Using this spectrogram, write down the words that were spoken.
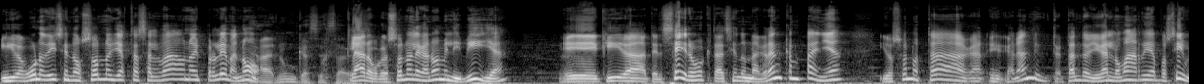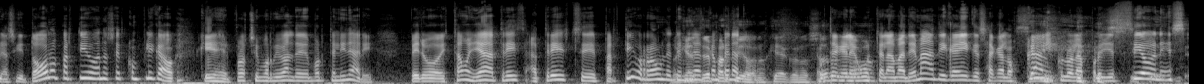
Y algunos dicen, Osorno ya está salvado, no hay problema. No. Ah, nunca se sabe. Claro, porque Osorno le ganó a Melipilla, ah. eh, que iba tercero, que está haciendo una gran campaña y Osorno está eh, ganando y tratando de llegar lo más arriba posible. Así que todos los partidos van a ser complicados, que es el próximo rival de Deportes Linares. Pero estamos ya a tres, a tres eh, partidos, Raúl, de terminar el campeonato. Nos queda con a usted que le gusta la matemática y que saca los cálculos, las proyecciones.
